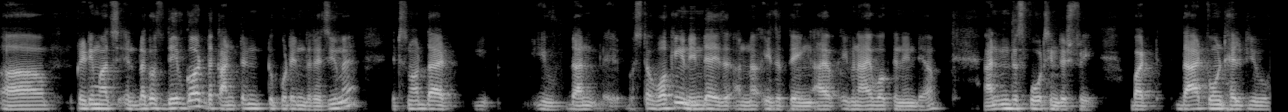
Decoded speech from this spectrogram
uh pretty much in because they've got the content to put in the resume it's not that you, you've done so working in india is a, is a thing i even i worked in india and in the sports industry but that won't help you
